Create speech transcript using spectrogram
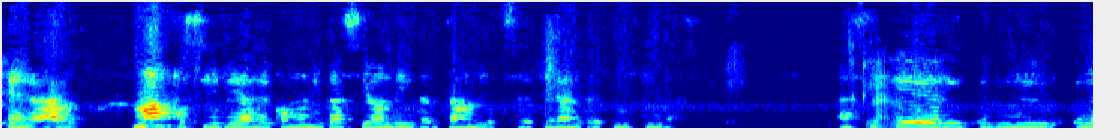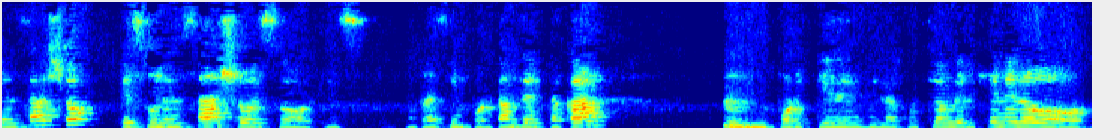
generar más posibilidades de comunicación, de intercambio, etcétera, entre culturas. Así que el, ensayo es un ensayo, eso es, me parece importante destacar, porque desde la cuestión del género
